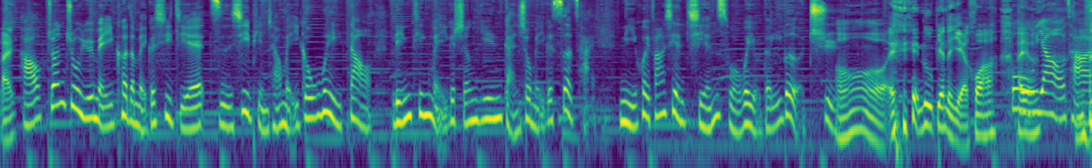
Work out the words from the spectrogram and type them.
来。好，专注于每一刻的每个细节，仔细品尝每一个味道，聆听每一个声音，感受每一个色彩。你会发现前所未有的乐趣哦！哎，路边的野花，不要采，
